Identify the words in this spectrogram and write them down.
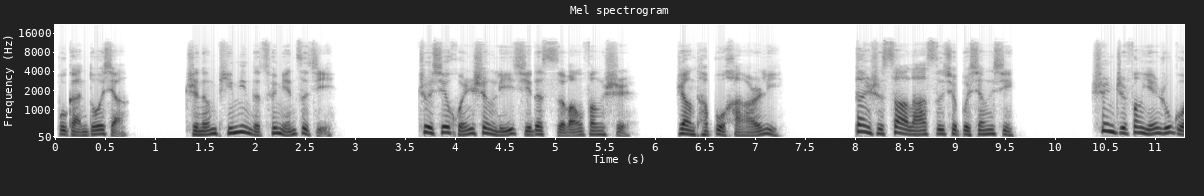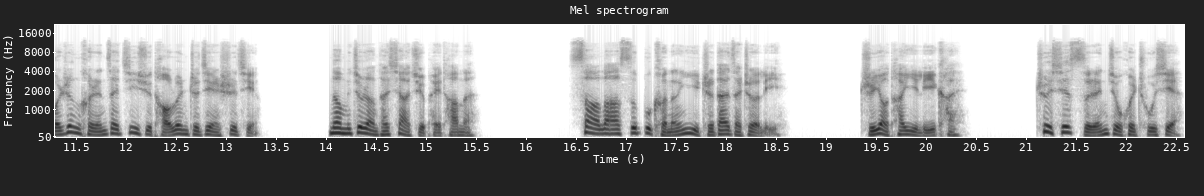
不敢多想，只能拼命的催眠自己。这些魂圣离奇的死亡方式让他不寒而栗，但是萨拉斯却不相信，甚至放言如果任何人再继续讨论这件事情，那么就让他下去陪他们。萨拉斯不可能一直待在这里，只要他一离开，这些死人就会出现。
